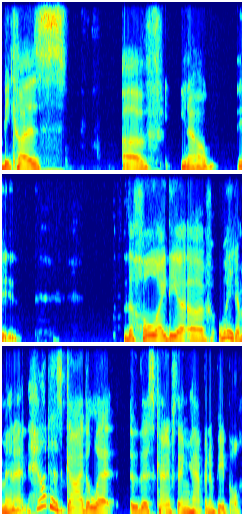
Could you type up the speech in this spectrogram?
because of you know the, the whole idea of wait a minute how does god let this kind of thing happen to people?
